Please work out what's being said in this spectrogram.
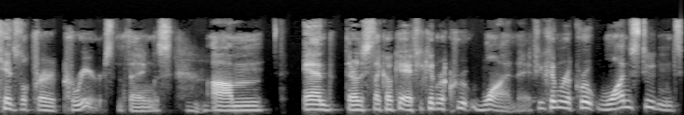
kids look for careers and things. Mm-hmm. Um, and they're just like, okay, if you can recruit one, if you can recruit one student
